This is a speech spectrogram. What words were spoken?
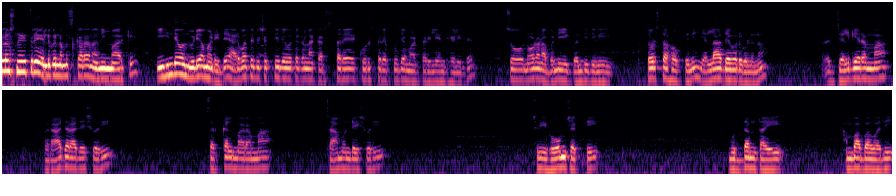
ಹಲೋ ಸ್ನೇಹಿತರೆ, ಎಲ್ರಿಗೂ ನಮಸ್ಕಾರ. ನಾನು ನಿಮ್ಮ ಆರ್ಕೆ ಈ ಹಿಂದೆ ಒಂದು ವಿಡಿಯೋ ಮಾಡಿದ್ದೆ. ಅರವತ್ತೈದು ಶಕ್ತಿ ದೇವತೆಗಳನ್ನ ಕರೆಸ್ತಾರೆ, ಕೂರಿಸ್ತಾರೆ, ಪೂಜೆ ಮಾಡ್ತಾರೆ ಇಲ್ಲಿ ಅಂತ ಹೇಳಿದ್ದೆ. ಸೊ ನೋಡೋಣ, ಬನ್ನಿ, ಈಗ ಬಂದಿದ್ದೀವಿ. ತೋರಿಸ್ತಾ ಹೋಗ್ತೀನಿ. ಎಲ್ಲ ದೇವರುಗಳನ್ನು, ಜಲ್ಗೇರಮ್ಮ, ರಾಜರಾಜೇಶ್ವರಿ, ಸರ್ಕಲ್ ಮಾರಮ್ಮ, ಚಾಮುಂಡೇಶ್ವರಿ, ಶ್ರೀ ಓಂ ಶಕ್ತಿ, ಮುದ್ದಂ ತಾಯಿ, ಅಂಬಾಭವಾನಿ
